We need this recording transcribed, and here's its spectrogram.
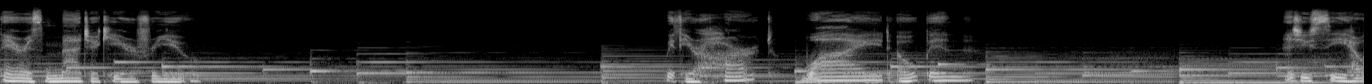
There is magic here for you. With your heart wide open as you see how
